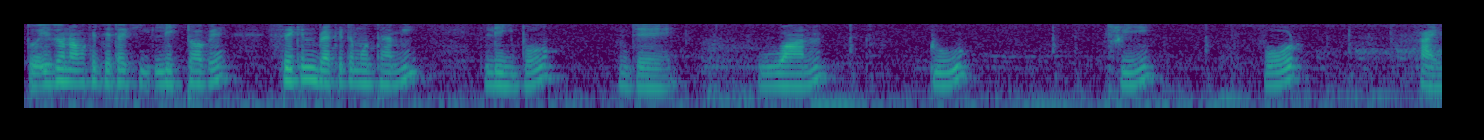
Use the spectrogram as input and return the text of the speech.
তো এই জন্য আমাকে যেটা লিখতে হবে সেকেন্ড ব্র্যাকেটের মধ্যে আমি লিখব যে one two three four five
